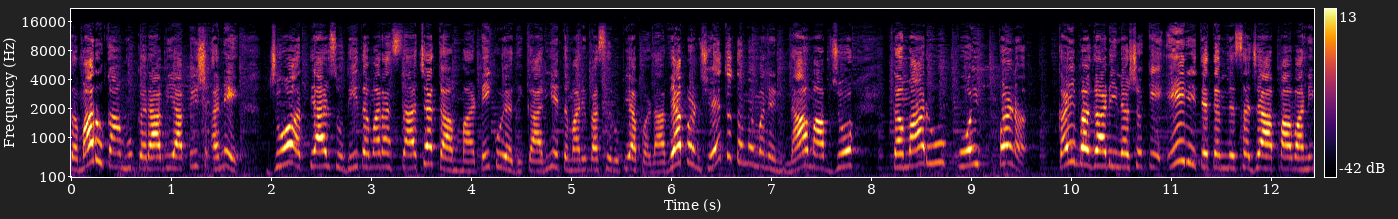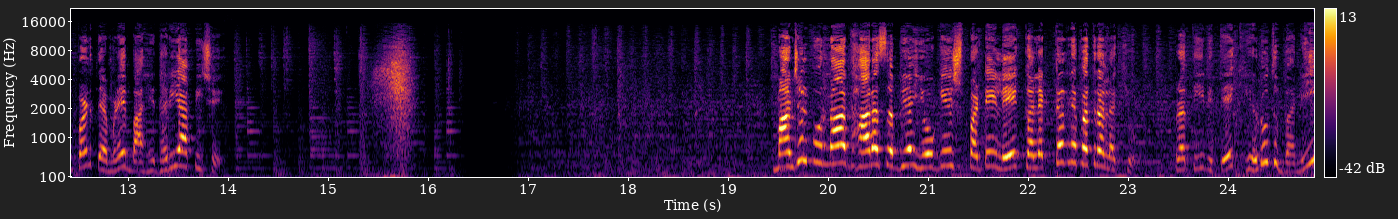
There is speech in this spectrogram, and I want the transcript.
તમારું કામ હું કરાવી આપીશ અને જો અત્યાર સુધી તમારા સાચા કામ માટે કોઈ અધિકારીએ તમારી પાસે રૂપિયા પડાવ્યા પણ છે તો તમે મને નામ આપજો. તમારું કોઈ પણ કઈ બગાડી ન શકે એ રીતે તેમને સજા અપાવવાની પણ તેમણે બાહેધરી આપી છે. માંજલપુરના ધારાસભ્ય યોગેશ પટેલે કલેક્ટરને પત્ર લખ્યો. પ્રતિ રીતે ખેડૂત બની,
